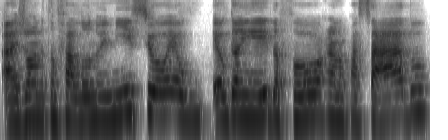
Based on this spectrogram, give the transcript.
a Jonathan falou no início, eu, eu ganhei da Forra ano passado.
